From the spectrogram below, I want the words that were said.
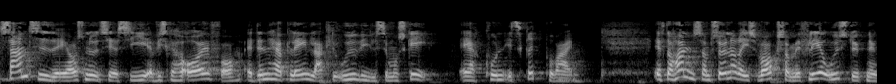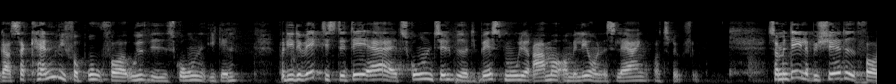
Samtidig er jeg også nødt til at sige, at vi skal have øje for, at den her planlagte udvidelse måske er kun et skridt på vejen. Efterhånden som Sønderrigs vokser med flere udstykninger, så kan vi få brug for at udvide skolen igen. Fordi det vigtigste det er, at skolen tilbyder de bedst mulige rammer om elevernes læring og trivsel. Som en del af budgettet for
